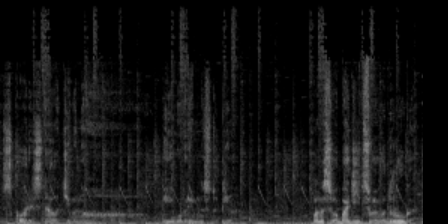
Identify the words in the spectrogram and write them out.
Вскоре стало темно, и его время наступило. Он освободит своего друга —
